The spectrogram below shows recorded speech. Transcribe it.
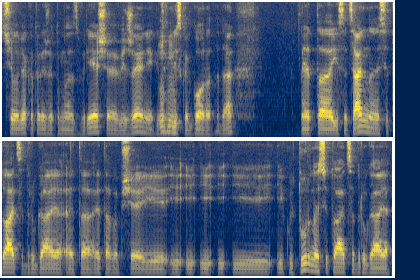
человек, который живет у нас в Реше, в Вижене, где угу. близко к городу, да это и социальная ситуация другая, это, это вообще и, и, и, и, и, и культурная ситуация другая.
